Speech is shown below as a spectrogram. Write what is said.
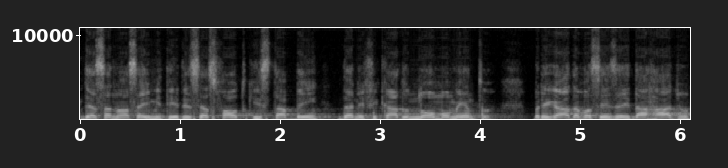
dessa nossa MT, desse asfalto que está bem danificado no momento. Obrigado a vocês aí da rádio,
